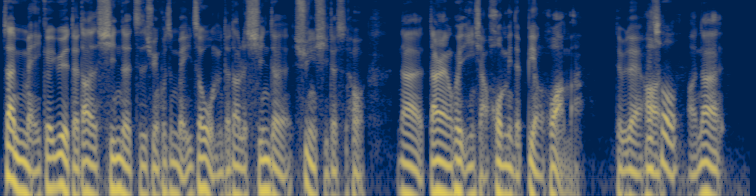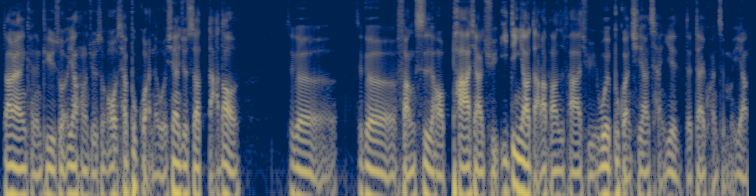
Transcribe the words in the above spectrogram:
在每个月得到的新的资讯，或是每一周我们得到了新的讯息的时候，那当然会影响后面的变化嘛，对不对？哈，没错，啊，那当然可能，譬如说央行就说哦，才不管了，我现在就是要达到这个这个房市哈、趴下去，一定要打到房市趴下去，我也不管其他产业的贷款怎么样。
